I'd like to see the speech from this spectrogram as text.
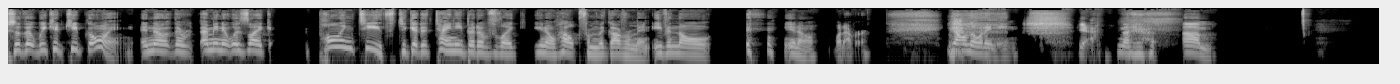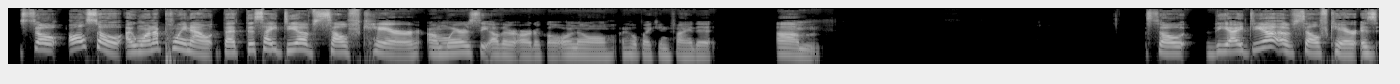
so that we could keep going. And no, there, I mean, it was like pulling teeth to get a tiny bit of like, you know, help from the government, even though you know, whatever. Y'all know what I mean. yeah. um so also I want to point out that this idea of self-care, um where's the other article? Oh no, I hope I can find it. Um so the idea of self-care is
